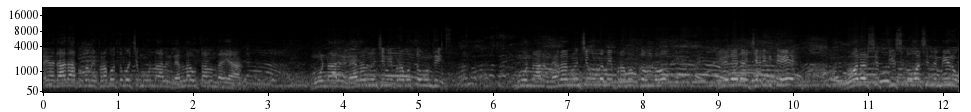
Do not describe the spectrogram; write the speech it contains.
అయ్యా దాదాపుగా మీ ప్రభుత్వం వచ్చి మూడు నాలుగు నెలలు అవుతా ఉందయ్యా. మూడు నాలుగు నెలల నుంచి మీ ప్రభుత్వం ఉంది. మూడు నాలుగు నెలల నుంచి ఉన్న మీ ప్రభుత్వంలో ఏదైనా జరిగితే ఓనర్షిప్ తీసుకోవాల్సింది మీరు.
